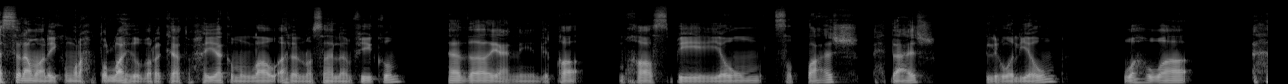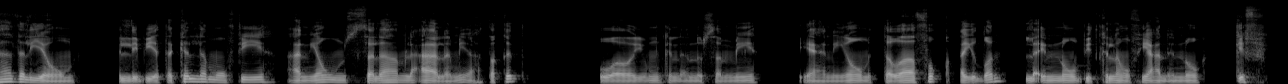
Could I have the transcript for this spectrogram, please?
السلام عليكم ورحمة الله وبركاته. حياكم الله وأهلا وسهلا فيكم. هذا يعني لقاء خاص بيوم 16 11 اللي هو اليوم وهو هذا اليوم اللي بيتكلموا فيه عن يوم السلام العالمي أعتقد ويمكن أن نسميه يعني يوم التوافق أيضا لأنه بيتكلموا فيه عن أنه كيف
